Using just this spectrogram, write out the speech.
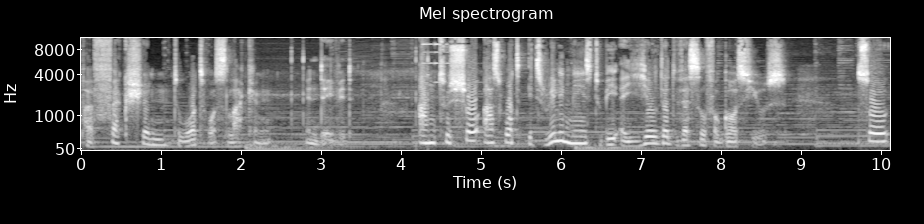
perfection to what was lacking in David and to show us what it really means to be a yielded vessel for God's use. So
